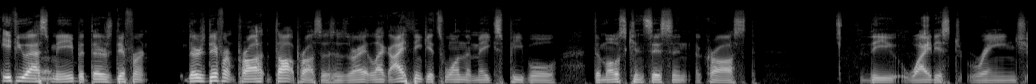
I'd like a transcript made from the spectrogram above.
If you ask Yeah. me, but there's different there's different pro- thought processes, right? Like I think it's one that makes people the most consistent across the widest range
